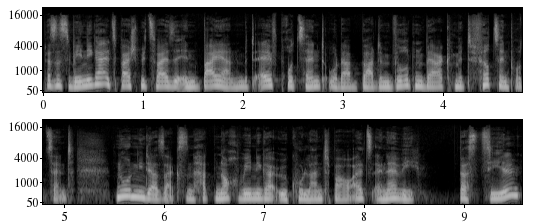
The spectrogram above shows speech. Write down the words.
Das ist weniger als beispielsweise in Bayern mit 11 Prozent oder Baden-Württemberg mit 14 Prozent. Nur Niedersachsen hat noch weniger Ökolandbau als NRW. Das Ziel?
